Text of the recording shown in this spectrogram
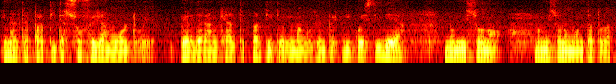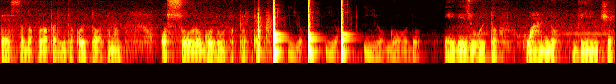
in altre partite, soffrirà molto e perderà anche altre partite, io rimango sempre di questa idea, non mi sono, non mi sono montato la testa dopo la partita col Tottenham, ho solo goduto perché io, io, io godo ed esulto quando vince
